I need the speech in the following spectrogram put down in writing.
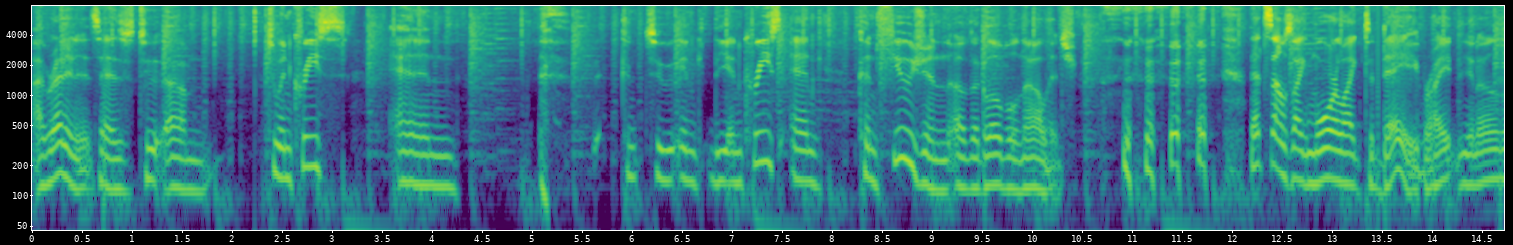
I read it and it says to um, to increase and con- to in, the increase and confusion of the global knowledge. that sounds like more like today, right? You know.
